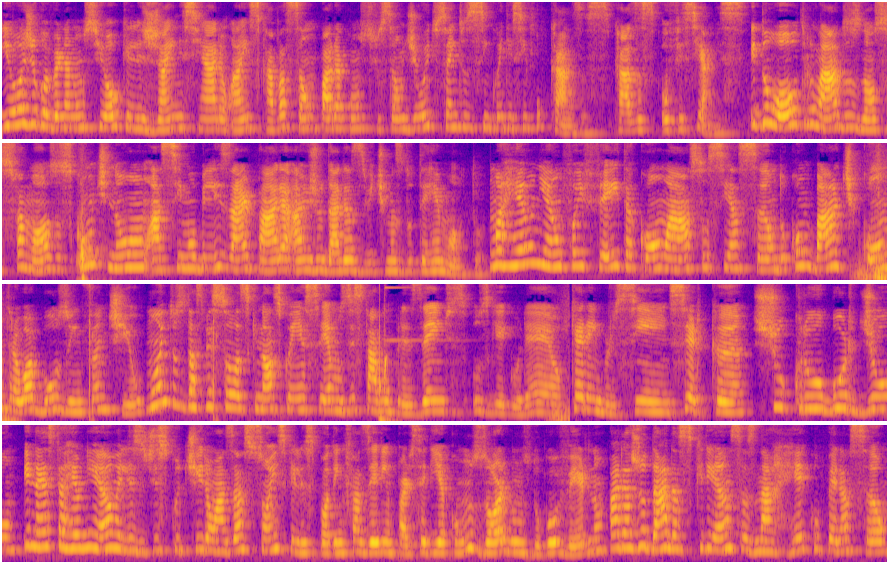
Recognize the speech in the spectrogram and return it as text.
E hoje o governo anunciou que eles já iniciaram a escavação para a construção de 855 casas, casas oficiais. E do outro lado, os nossos famosos continuam a se mobilizar para ajudar as vítimas do terremoto. Uma reunião foi feita com a Associação do Combate contra o Abuso Infantil. Muitas das pessoas que nós conhecemos estavam presentes, os Gegurel, Keren Bursin, Serkan, Chukru, Burju. E nesta reunião eles discutiram as ações que eles podem podem fazer em parceria com os órgãos do governo para ajudar as crianças na recuperação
